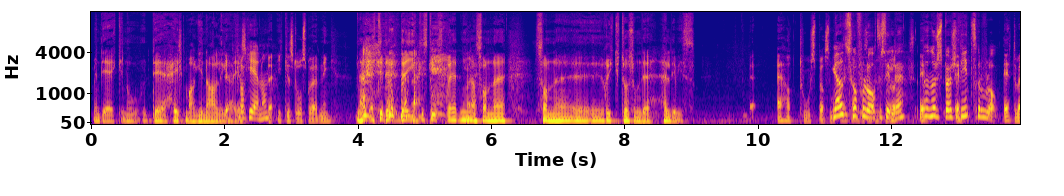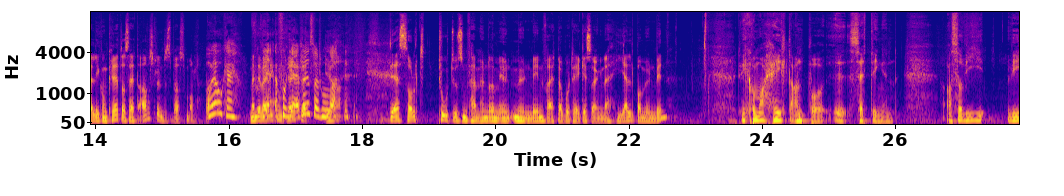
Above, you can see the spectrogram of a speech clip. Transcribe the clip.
men det er, ikke noe, det er helt marginale greier. Det er ikke stor spredning. Nei, det er ikke, det, det er ikke stor spredning av sånne, sånne eh, rykter som det, heldigvis. Jeg har to spørsmål. Ja, du skal få lov til å stille det. Når du spør så fint, skal du få lov. Et veldig konkret og så et avsluttende spørsmål. Oh, ja, ok. Men det er veldig Får jeg flere spørsmål, da? Ja, det er solgt 2500 munnbind fra et apotek i Søgne. Hjelper munnbind? Det kommer helt an på uh, settingen. Altså, vi, vi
